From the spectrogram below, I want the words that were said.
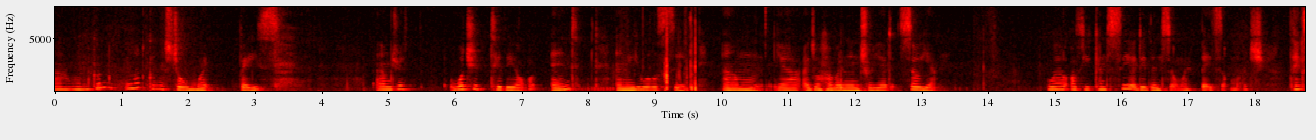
Um, I'm gonna not gonna show my face. I'm just watch it till the end, and you will see. Um, yeah, I don't have an intro yet, so yeah. Well, as you can see, I didn't show my face so much. Thanks.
